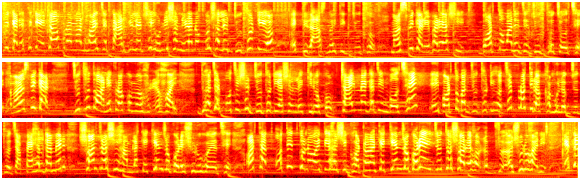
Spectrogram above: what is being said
স্পিকার এ থেকে এটাও প্রমাণ হয় যে কার্গিলের সেই উনিশশো নিরানব্বই সালের যুদ্ধটিও একটি রাজনৈতিক যুদ্ধ। মানুষ স্পিকার এবারে আসি বর্তমানে যুদ্ধ চলছে। আমার স্পিকার যুদ্ধ তো অনেক রকমের হয়। দু হাজার যুদ্ধটি আসলে কীরকম? টাইম ম্যাগাজিন বলছে, এই বর্তমান যুদ্ধটি হচ্ছে প্রতিরক্ষামূলক যুদ্ধ, যা পেহেলগামের সন্ত্রাসী হামলাকে কেন্দ্র করে শুরু হয়েছে। অর্থাৎ অতীত কোনো ঐতিহাসিক ঘটনাকে কেন্দ্র করে এই যুদ্ধ শুরু হয়নি। এতে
